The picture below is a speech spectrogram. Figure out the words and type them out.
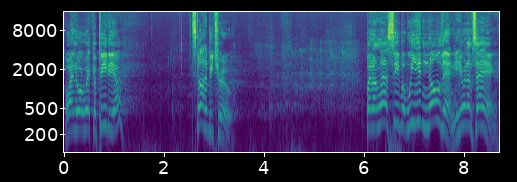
Or I know Wikipedia. It's got to be true. But unless, see, but we didn't know then. You hear what I'm saying?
